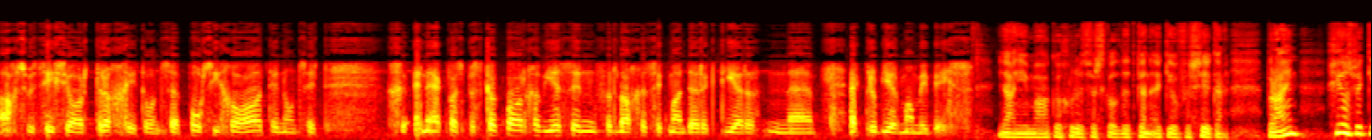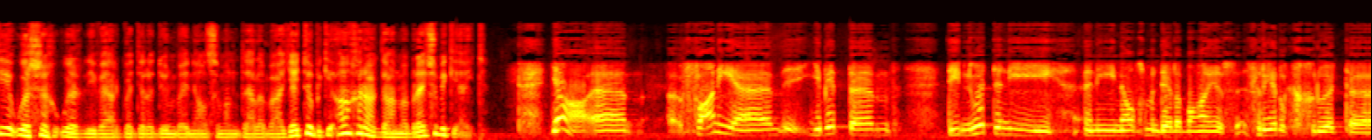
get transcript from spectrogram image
ag so 6 jaar terug het ons 'n possie gehad en ons het en ek was beskikbaar gewees en vandag is ek maar direkteur en uh, ek probeer maar my bes. Ja, jy maak 'n groot verskil, dit kan ek jou verseker. Brian, gee ons 'n bietjie oorsig oor die werk wat jy doen by Nelson Mandela Bay. Jy het 'n bietjie aangeraak daarin, maar brei so 'n bietjie uit. Ja, ehm uh, funny, uh, jy weet ehm um, die nood in die in die Nelson Mandela Bay is, is redelik groot. Uh,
